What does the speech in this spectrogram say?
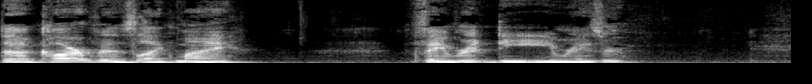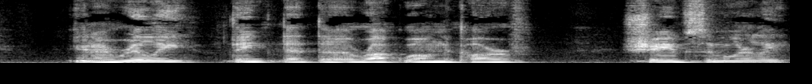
The Carve is like my favorite DE razor. And I really think that the Rockwell and the Carve shave similarly.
